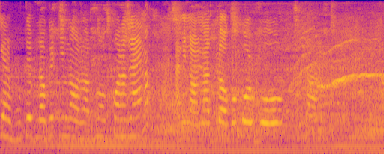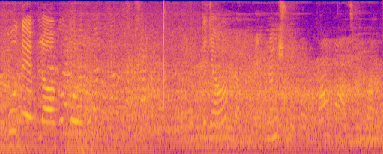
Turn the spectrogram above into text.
কেন? ভূতের ব্লগে কি নর্মাল ব্লগ করা যায় না? আমি ব্লগও করব ভূতের ব্লগও করব ঘুরতে যাওয়ার ব্লগ আমি শুরু করব আজকে ব্লগ করব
